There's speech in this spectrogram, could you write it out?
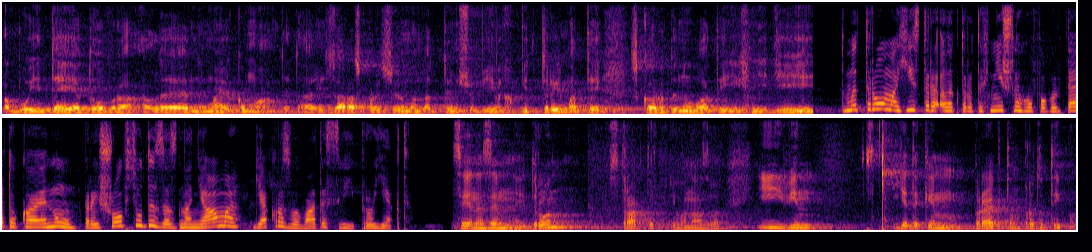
або ідея добра, але немає команди. Да? І зараз працюємо над тим, щоб їх підтримати, скоординувати їхні дії. Дмитро, магістр електротехнічного факультету КНУ, прийшов сюди за знаннями, як розвивати свій проєкт. Це є наземний дрон, страктор його назва, і він є таким проектом, прототипом.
